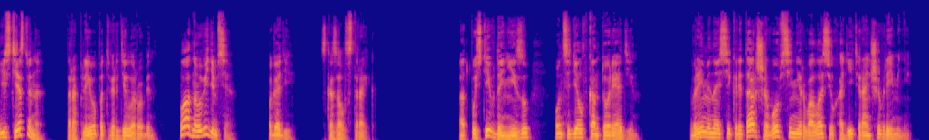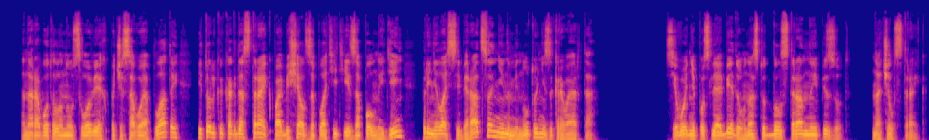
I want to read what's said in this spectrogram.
«Естественно», – торопливо подтвердила Робин. «Ладно, увидимся». «Погоди», – сказал Страйк. Отпустив Денизу, он сидел в конторе один. Временная секретарша вовсе не рвалась уходить раньше времени. Она работала на условиях почасовой оплаты, и только когда Страйк пообещал заплатить ей за полный день, принялась собираться, ни на минуту не закрывая рта. «Сегодня после обеда у нас тут был странный эпизод», – начал Страйк.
